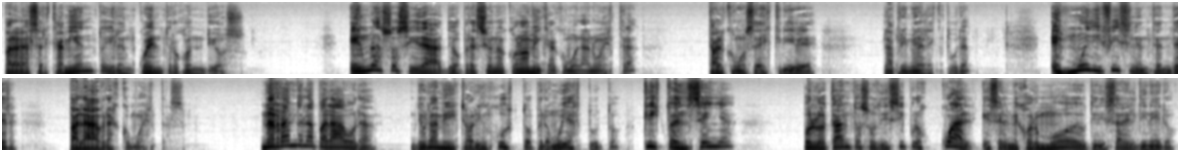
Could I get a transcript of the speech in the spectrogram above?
para el acercamiento y el encuentro con Dios. En una sociedad de opresión económica como la nuestra, tal como se describe la primera lectura, es muy difícil entender palabras como estas. Narrando la parábola de un administrador injusto pero muy astuto, Cristo enseña, por lo tanto, a sus discípulos cuál es el mejor modo de utilizar el dinero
